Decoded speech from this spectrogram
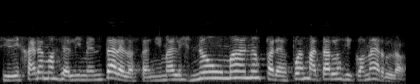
si dejáramos de alimentar a los animales no humanos para después matarlos y comerlos.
